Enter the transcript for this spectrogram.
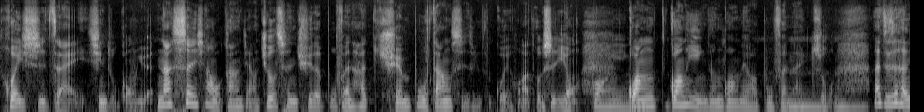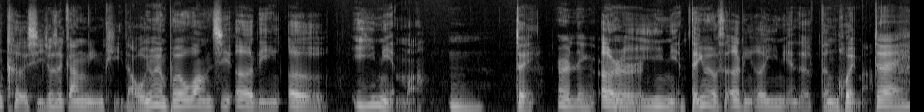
会是在新竹公园，那剩下我刚刚讲旧城区的部分，它全部当时的规划都是用光影、光光影跟光疗的部分来做。那只是很可惜，就是刚刚您提到，我永远不会忘记二零二一年嘛。嗯，对，二零二一年，对，因为我是二零二一年的灯会嘛。对，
